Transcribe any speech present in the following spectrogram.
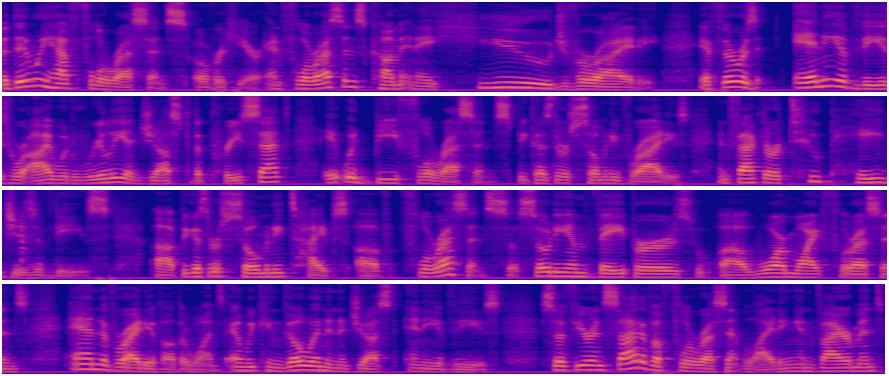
but then we have fluorescence over here, and fluorescence come in a huge variety. If there was any of these where I would really adjust the preset, it would be fluorescence because there are so many varieties. In fact, there are two pages of these uh, because there are so many types of fluorescence. So sodium vapors, uh, warm white fluorescence, and a variety of other ones. And we can go in and adjust any of these. So if you're inside of a fluorescent lighting environment,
